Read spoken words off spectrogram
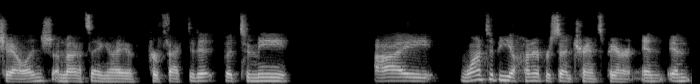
challenge. I'm not saying I have perfected it, but to me, I want to be 100% transparent. And and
